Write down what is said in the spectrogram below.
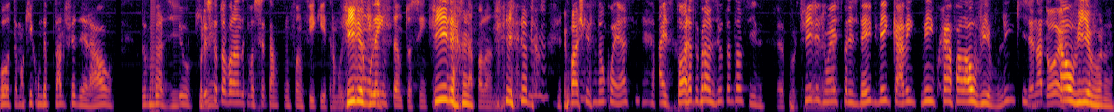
Pô, estamos aqui com um deputado federal do Brasil. Por isso que vem- eu tô falando que você tá com fanfic aí, Tramujas. Filho Eles não de- leem tanto assim que filho, você está falando. filho do- eu acho que eles não conhecem a história do Brasil tanto assim. né? É porque, Filho de um né? ex-presidente, vem cá, vem, vem cá falar ao vivo. Link Senador. ao vivo, né?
